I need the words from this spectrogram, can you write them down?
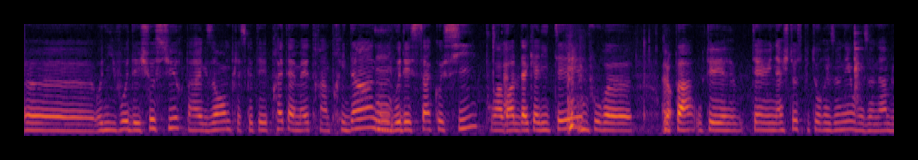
euh, au niveau des chaussures, par exemple, est-ce que tu es prête à mettre un prix dingue Au mm. niveau des sacs aussi, pour avoir de la qualité pour, euh, ou pas? Ou tu es, une acheteuse plutôt raisonnée ou raisonnable?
